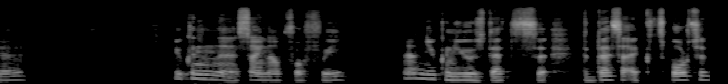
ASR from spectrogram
yeah you can uh, sign up for free and you can use that uh, the data exported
